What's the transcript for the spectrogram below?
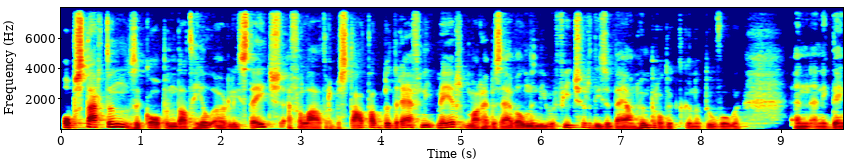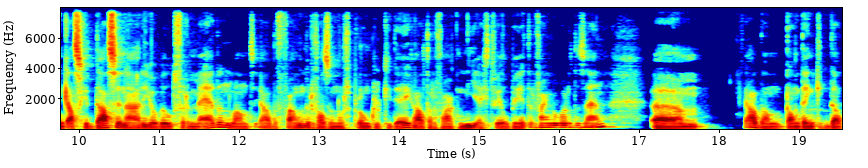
opstarten, ze kopen dat heel early stage, even later bestaat dat bedrijf niet meer, maar hebben zij wel een nieuwe feature die ze bij aan hun product kunnen toevoegen. En, en ik denk als je dat scenario wilt vermijden, want ja, de founder van zijn oorspronkelijk idee gaat er vaak niet echt veel beter van geworden zijn, um, ja, dan, dan denk ik dat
